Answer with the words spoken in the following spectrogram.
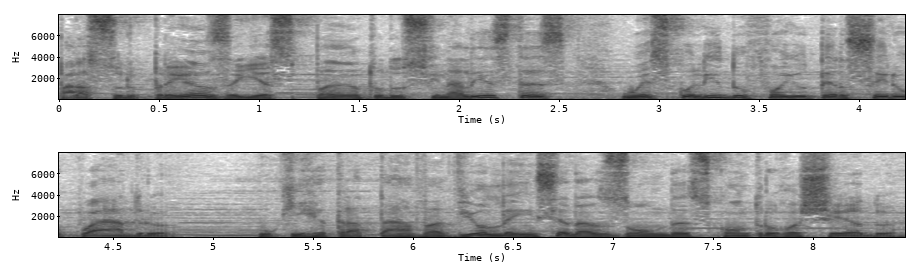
Para surpresa e espanto dos finalistas, o escolhido foi o terceiro quadro, o que retratava a violência das ondas contra o rochedo.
